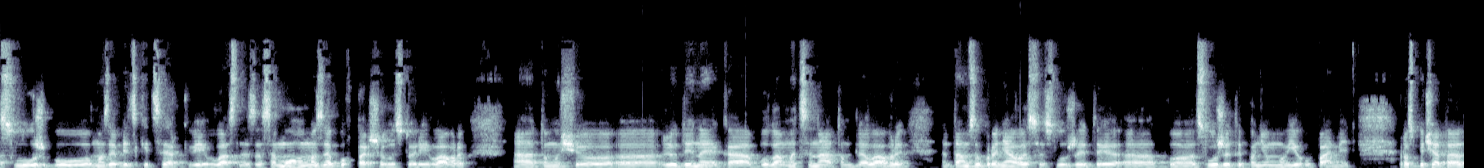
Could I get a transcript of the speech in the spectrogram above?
службу Мазепінській церкві, власне, за самого Мазепу, вперше в історії лаври, тому що людина, яка була меценатом для лаври, там заборонялося служити служити по ньому його пам'ять. Розпочата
